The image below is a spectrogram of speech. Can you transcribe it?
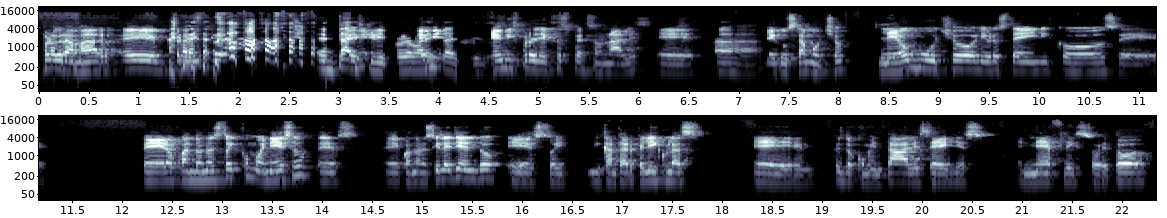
programar eh, en TypeScript, programar en, en, mis proyectos personales. me gusta mucho. Leo mucho libros técnicos, pero cuando no estoy como en eso, es eh, cuando no estoy leyendo, eh, estoy, me encanta ver películas, eh, pues documentales, series, en Netflix sobre todo.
